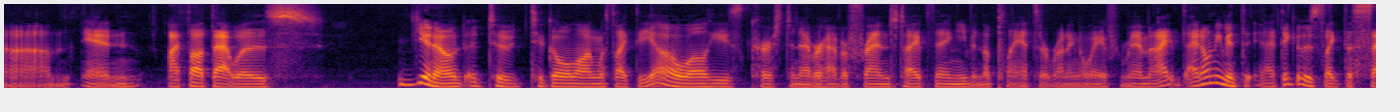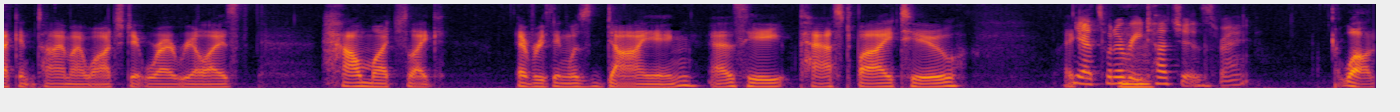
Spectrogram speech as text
Um, and I thought that was you know to to go along with like the oh well he's cursed to never have a friend type thing even the plants are running away from him i i don't even th- i think it was like the second time i watched it where i realized how much like everything was dying as he passed by too Like, Yeah, it's whatever he touches, right? well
